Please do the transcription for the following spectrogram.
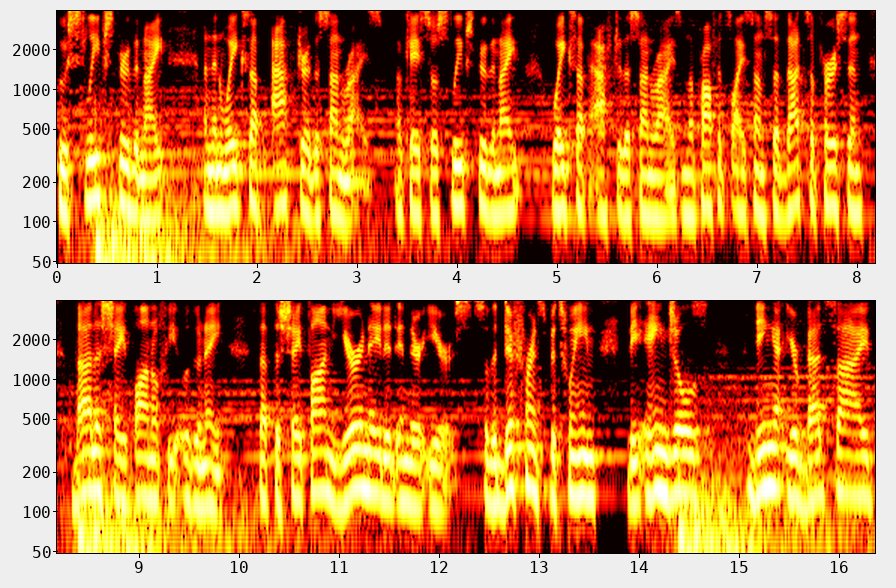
who sleeps through the night and then wakes up after the sunrise. Okay, so sleeps through the night, wakes up after the sunrise. And the Prophet said, that's a person, that the shaitan urinated in their ears. So the difference between the angels being at your bedside,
